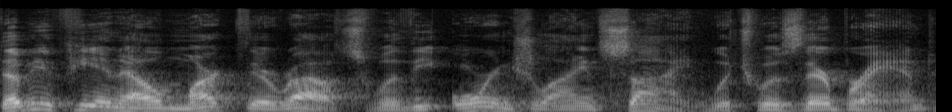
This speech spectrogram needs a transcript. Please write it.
WP&L marked their routes with the Orange Line sign, which was their brand,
